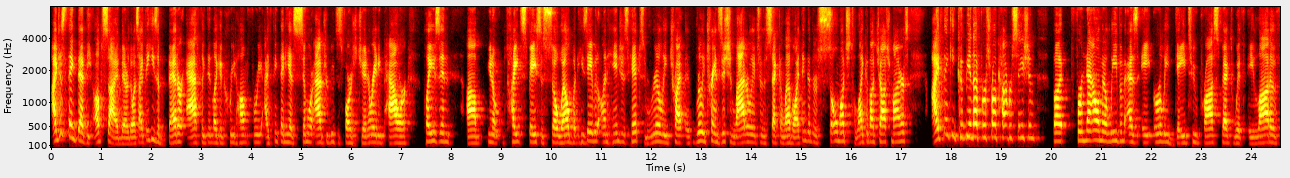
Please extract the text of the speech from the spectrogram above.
I just think that the upside there, though, is I think he's a better athlete than like a Creed Humphrey. I think that he has similar attributes as far as generating power, plays in um, you know, tight spaces so well, but he's able to unhinge his hips and really try, really transition laterally to the second level. I think that there's so much to like about Josh Myers. I think he could be in that first round conversation, but for now, I'm going to leave him as a early day two prospect with a lot of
